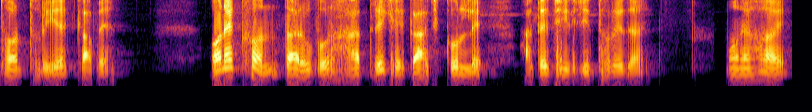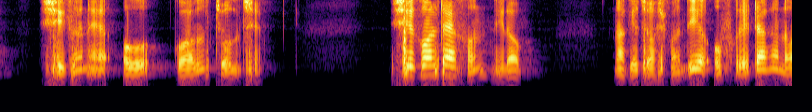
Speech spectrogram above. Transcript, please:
থরথরিয়ে কাঁপে। অনেকক্ষণ তার উপর হাত রেখে কাজ করলে হাতে ঝিরঝির ধরে যায়। মনে হয় সেখানে ও কল চলছে। সে কলটা এখন নীরব। নাকে চশমা দিয়ে উপরে টাঙানো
